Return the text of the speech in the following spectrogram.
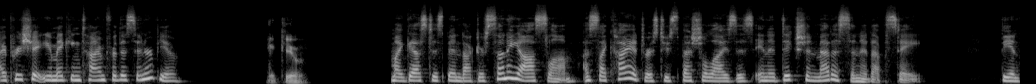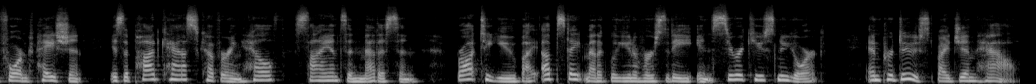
I appreciate you making time for this interview. Thank you. My guest has been Dr. Sunny Aslam, a psychiatrist who specializes in addiction medicine at Upstate. The Informed Patient is a podcast covering health, science, and medicine brought to you by Upstate Medical University in Syracuse, New York, and produced by Jim Howe.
